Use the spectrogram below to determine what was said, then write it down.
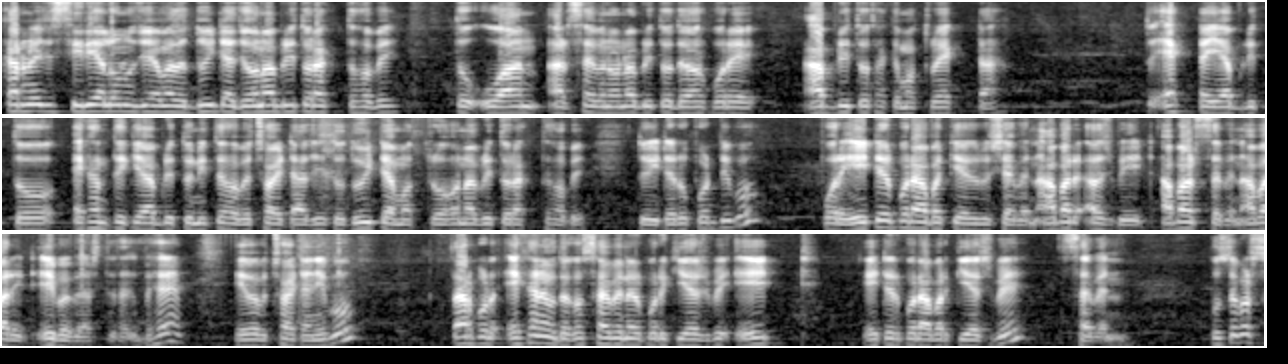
কারণ এই যে সিরিয়াল অনুযায়ী আমাদের দুইটা যে অনাবৃত রাখতে হবে, তো ওয়ান আর সেভেন অনাবৃত দেওয়ার পরে আবৃত থাকে মাত্র একটা। তো একটাই আবৃত্ত, এখান থেকে আবৃত্ত নিতে হবে ছয়টা, যেহেতু দুইটা মাত্র অনাবৃত রাখতে হবে। তো এইটার উপর দিব, পরে এইটের পরে আবার কি আসবে? সেভেন আবার আসবে এইট আবার সেভেন আবার এইট এইভাবে আসতে থাকবে হ্যাঁ? এইভাবে ছয়টা নিব। তারপর এখানেও দেখো সেভেনের পরে কি আসবে? এইট এইটের পরে আবার কি আসবে? সেভেন বুঝতে পারছ?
